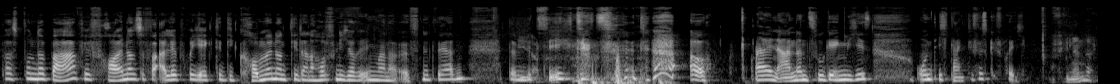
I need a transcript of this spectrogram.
Passt wunderbar. Wir freuen uns auf alle Projekte, die kommen und die dann hoffentlich auch irgendwann eröffnet werden, damit ja. sich das auch allen anderen zugänglich ist. Und ich danke dir fürs Gespräch. Vielen Dank.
